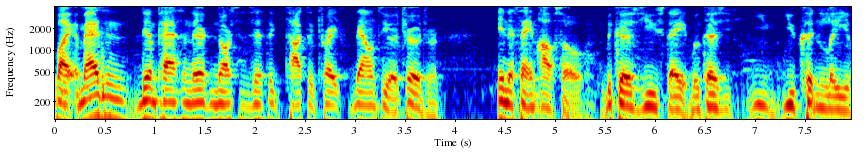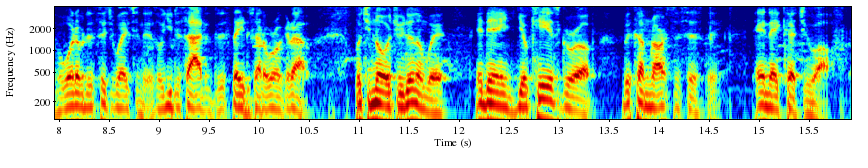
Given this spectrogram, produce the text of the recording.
like imagine them passing their narcissistic, toxic traits down to your children in the same household because you stayed because you you couldn't leave or whatever the situation is or you decided to stay to try to work it out. But you know what you're dealing with. And then your kids grow up become narcissistic and they cut you off.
